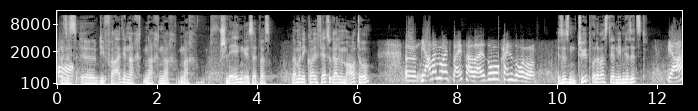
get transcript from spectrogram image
Oh. Das ist äh, die Frage nach, nach, nach, nach Schlägen ist etwas. Sag mal, Nicole, fährst du gerade mit dem Auto? Ähm, ja, aber nur als Beifahrer, also keine Sorge. Ist es ein Typ oder was, der neben dir sitzt? Ja.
